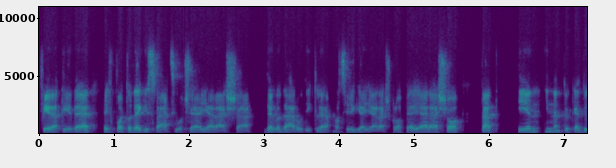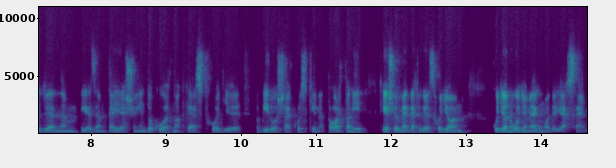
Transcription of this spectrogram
félretéve egyfajta regisztrációs eljárásá degradálódik le a cégeljárás alapeljárása. Tehát én innentől kezdődően nem érzem teljesen indokoltnak ezt, hogy a bírósághoz kéne tartani. Később meglátjuk, hogy ez hogyan, hogyan oldja meg majd a jeszeny.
